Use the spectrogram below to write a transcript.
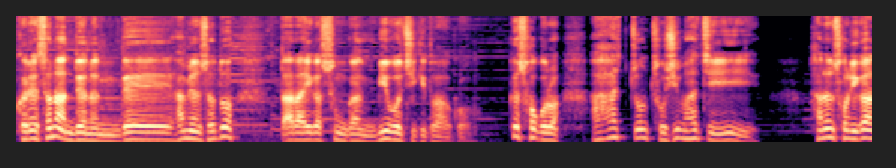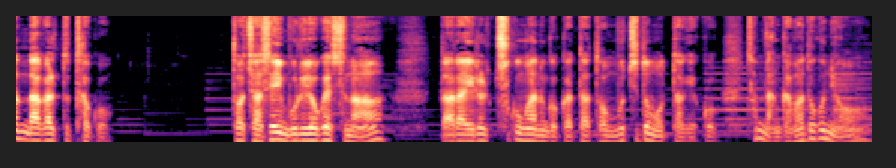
그래서는 안 되는데 하면서도 딸아이가 순간 미워지기도 하고 그 속으로 아, 좀 조심하지 하는 소리가 나갈 듯하고 더 자세히 물으려고 했으나 딸아이를 추궁하는 것 같아 더 묻지도 못하겠고 참 난감하더군요.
